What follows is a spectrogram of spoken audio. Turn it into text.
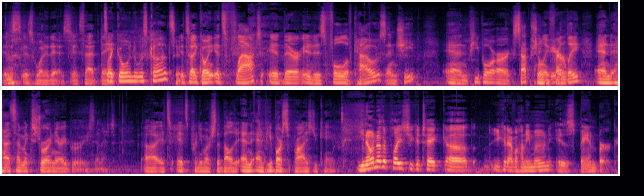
Is is what it is. It's that they. It's like going to Wisconsin. It's like going. It's flat. It, there, it is full of cows and sheep, and people are exceptionally friendly, and it has some extraordinary breweries in it. Uh, it's it's pretty much the Belgian, and and people are surprised you came. You know, another place you could take, uh, you could have a honeymoon is Bamberg.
